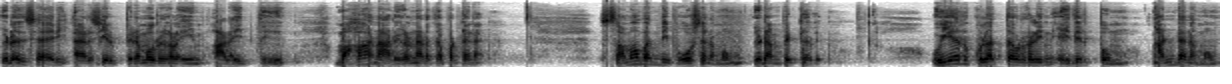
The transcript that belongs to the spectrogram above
இடதுசாரி அரசியல் பிரமுகர்களையும் அழைத்து மகாநாடுகள் நடத்தப்பட்டன. சமபந்தி போசனமும் இடம்பெற்றது. உயர் குலத்தவர்களின் எதிர்ப்பும் கண்டனமும்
